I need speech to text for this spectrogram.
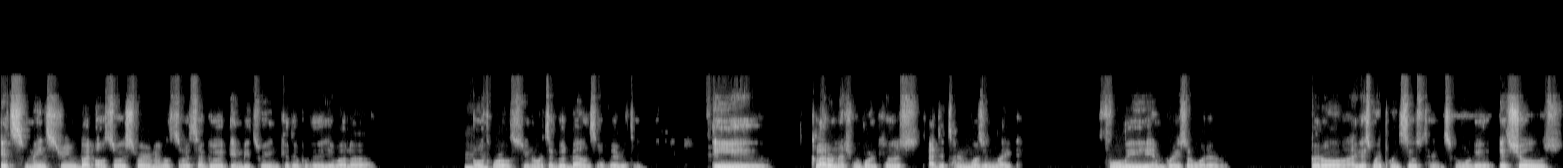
it's mainstream but also experimental, so it's a good in between que te puede llevar a both mm-hmm. worlds, you know, it's a good balance of everything. Y claro, Natural Born Killers at the time wasn't like fully embraced or whatever. Pero I guess my point still stands, como que it shows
